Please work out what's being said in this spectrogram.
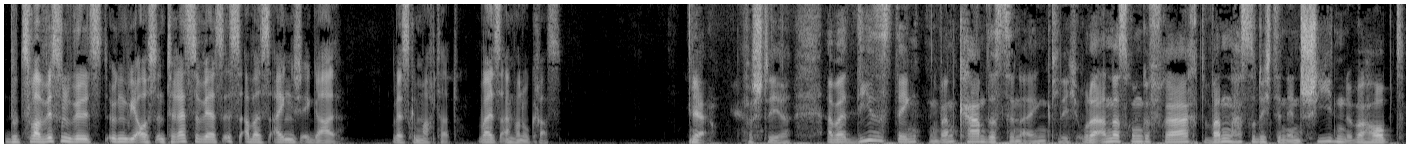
du zwar wissen willst, irgendwie aus Interesse, wer es ist, aber es ist eigentlich egal, wer es gemacht hat, weil es einfach nur krass. Ja, verstehe. Aber dieses Denken, wann kam das denn eigentlich? Oder andersrum gefragt, wann hast du dich denn entschieden, überhaupt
